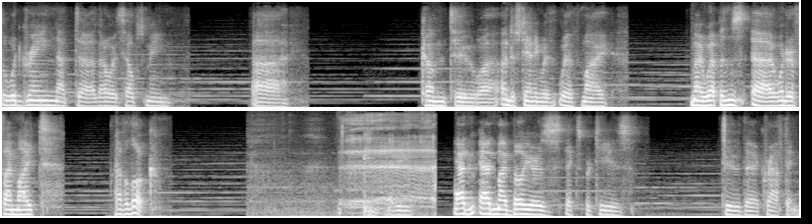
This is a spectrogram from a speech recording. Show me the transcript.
the wood grain. That uh, that always helps me uh, come to uh, understanding with with my my weapons. Uh, I wonder if I might have a look. Add add my bowyer's expertise to the crafting.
